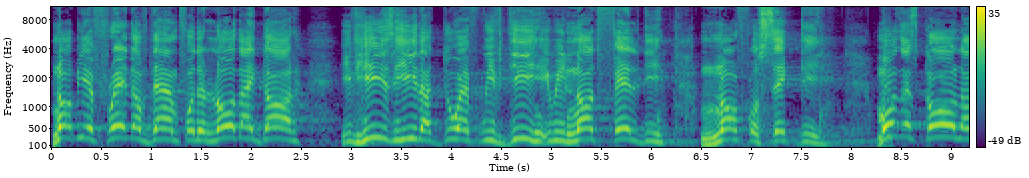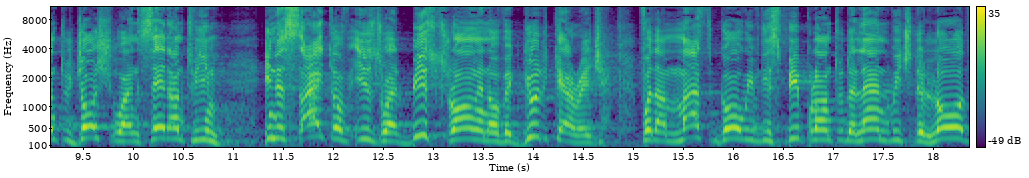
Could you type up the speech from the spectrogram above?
nor be afraid of them, for the Lord thy God if he is he that doeth with thee, he will not fail thee, nor forsake thee. Moses called unto Joshua and said unto him, In the sight of Israel, be strong and of a good courage, for thou must go with these people unto the land which the Lord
